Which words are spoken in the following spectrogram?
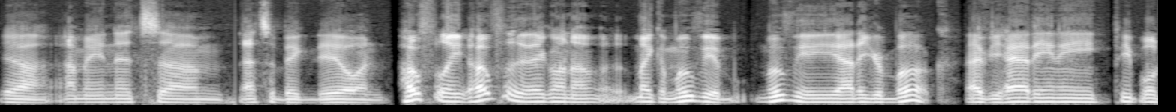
Yeah, I mean it's um that's a big deal, and hopefully hopefully they're going to make a movie a movie out of your book. Have you had any people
